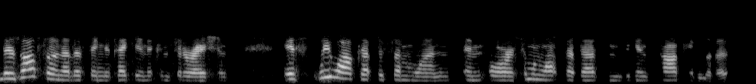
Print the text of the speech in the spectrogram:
there's also another thing to take into consideration if we walk up to someone and or someone walks up to us and begins talking with us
